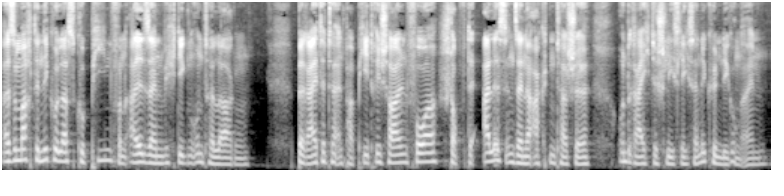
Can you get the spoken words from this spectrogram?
Also machte Nikolas Kopien von all seinen wichtigen Unterlagen, bereitete ein paar Petrischalen vor, stopfte alles in seine Aktentasche und reichte schließlich seine Kündigung ein.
